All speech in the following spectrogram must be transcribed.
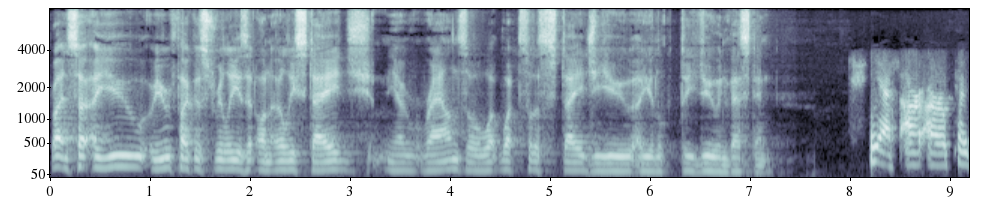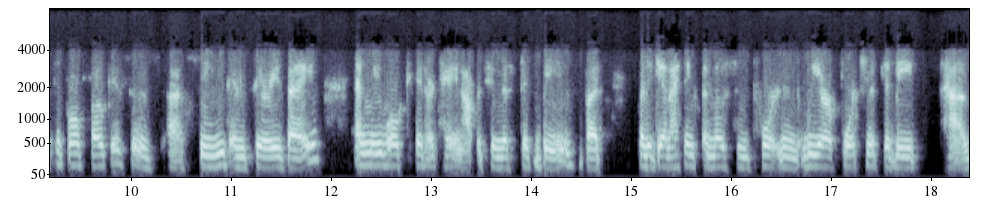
Right. And so are you are you focused really is it on early stage, you know, rounds or what, what sort of stage are you are you do you invest in? Yes, our, our principal focus is uh, seed and Series A and we will entertain opportunistic Bs. But but again, I think the most important, we are fortunate to be have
